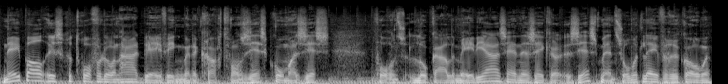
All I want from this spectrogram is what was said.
Nepal is getroffen door een aardbeving met een kracht van 6,6. Volgens lokale media zijn er zeker zes mensen om het leven gekomen.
